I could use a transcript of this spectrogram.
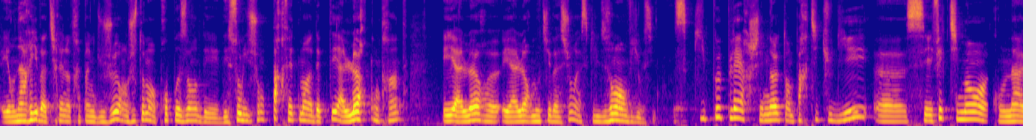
et on arrive à tirer notre épingle du jeu en justement proposant des, solutions parfaitement adaptées à leurs contraintes et à et à leur motivation, à ce qu'ils ont envie aussi. Ce qui peut plaire chez Nolt en particulier, euh, c'est effectivement qu'on a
